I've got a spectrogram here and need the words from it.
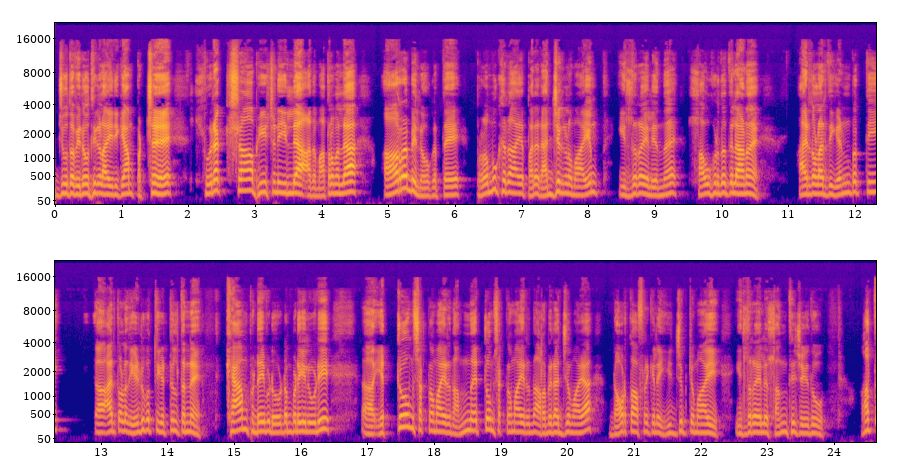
ജൂതവിരോധികളായിരിക്കാം. പക്ഷേ സുരക്ഷാ ഭീഷണിയില്ല. അത് മാത്രമല്ല അറബ് ലോകത്തെ പ്രമുഖരായ പല രാജ്യങ്ങളുമായും ഇസ്രായേൽ ഇന്ന് സൗഹൃദത്തിലാണ്. ആയിരത്തി തൊള്ളായിരത്തി എൺപത്തി ആയിരത്തി തൊള്ളായിരത്തി എഴുപത്തി എട്ടിൽ തന്നെ ക്യാമ്പ് ഡേവിഡ് ഉടമ്പടിയിലൂടെ ഏറ്റവും ശക്തമായിരുന്ന അന്ന് ഏറ്റവും ശക്തമായിരുന്ന അറബ് രാജ്യമായ നോർത്ത് ആഫ്രിക്കയിലെ ഈജിപ്റ്റുമായി ഇസ്രയേൽ സന്ധി ചെയ്തു. അത്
